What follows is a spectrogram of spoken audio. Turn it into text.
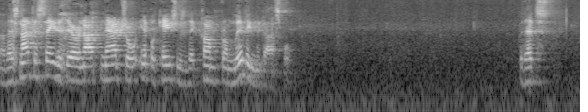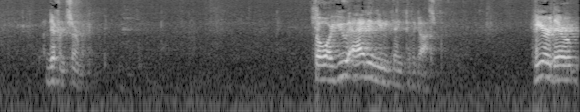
Now, that's not to say that there are not natural implications that come from living the gospel. But that's a different sermon. So, are you adding anything to the gospel? Here, there,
